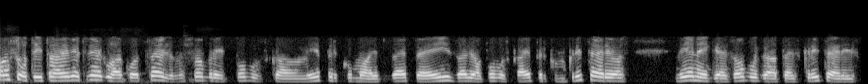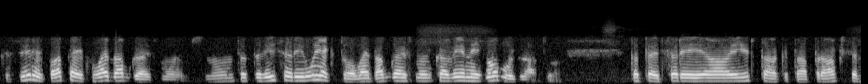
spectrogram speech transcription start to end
pasūtītāji iet vieglāko ceļu. Nu, šobrīd publiskā iepirkumā, jeb ZPI, zaļo publiskā iepirkuma kritērijos, vienīgais obligātais kritērijs, kas ir, ir pateikts LED apgaismojums. Nu, tad visi arī liek to LED apgaismojumu kā vienīgu obligāto. Tāpēc arī jā, ir tā, ka tā praksa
